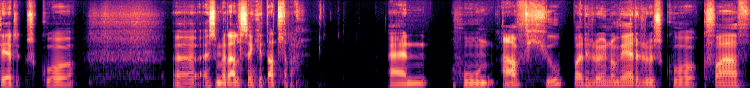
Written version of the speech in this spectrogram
þetta er sko uh, sem er alls ekkit allra. En hún afhjúpar í raun og veru sko hvað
